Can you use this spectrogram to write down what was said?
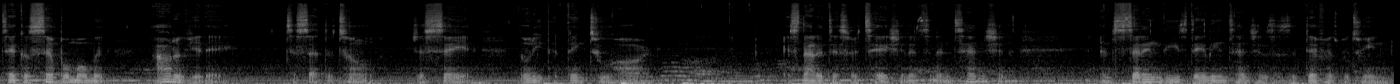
Take a simple moment out of your day to set the tone. Just say it. No need to think too hard. It's not a dissertation, it's an intention. And setting these daily intentions is the difference between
